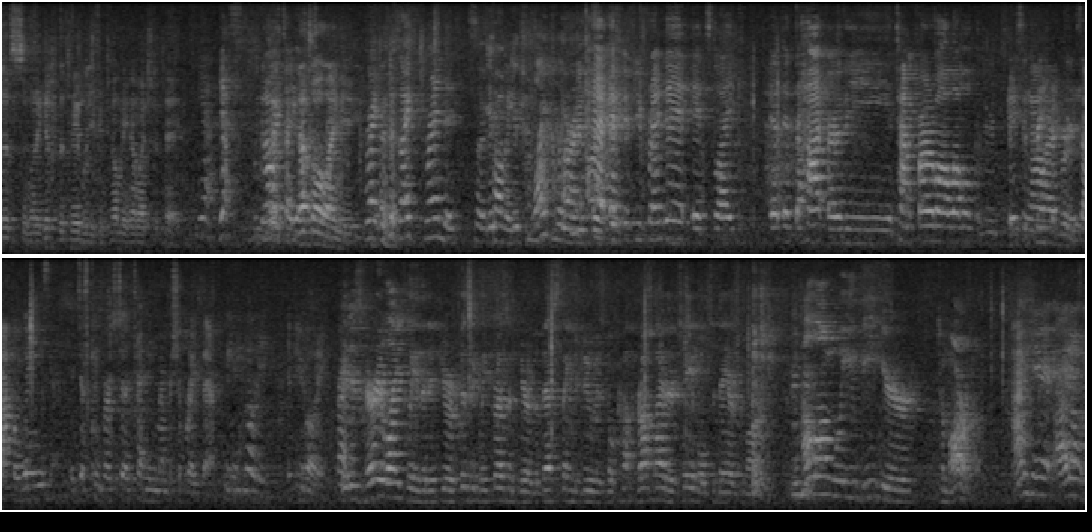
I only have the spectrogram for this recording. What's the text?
list, so when I get to the table, you can tell me how much to pay. Yeah. Yes, we can always tell you. That's all I need. Right, because I friended, so it It- probably. it's likely All right. that- Yeah, if, if you friend it, it's like at, at the hot or the atomic fireball level, because we're basing all our things off of wings, it just converts to attending membership right there, If you voted. if you voted. It is very likely that if you're physically present here, the best thing to do is go drop by their table today or tomorrow. Mm-hmm. How long will you be here tomorrow? I'm here, I don't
